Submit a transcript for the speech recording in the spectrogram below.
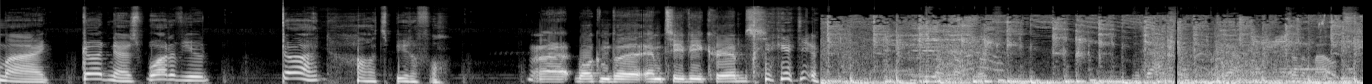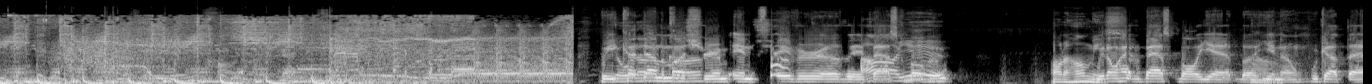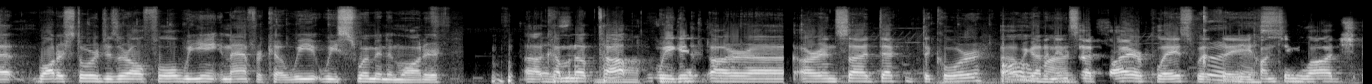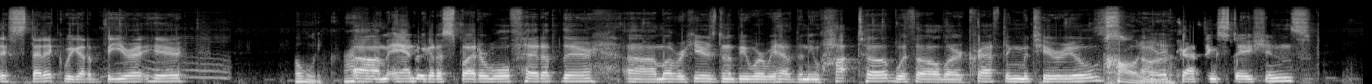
my goodness, what have you done? Oh, it's beautiful. Alright, welcome to MTV Cribs. We Yo, cut down the mushroom in favor of a Oh, basketball yeah. hoop. All the homies. We don't have a basketball yet, but Oh. you know, we got that. Water storages are all full. We ain't in Africa. We we swimming in water. Uh, coming up top, we get our uh, our inside deck decor. Uh, we Oh got an inside fireplace with goodness. a hunting lodge aesthetic. We got a bee right here. Holy crap. Um, and we got a spider wolf head up there. Um, over here is going to be where we have the new hot tub with all our crafting materials. Oh, Our crafting stations.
